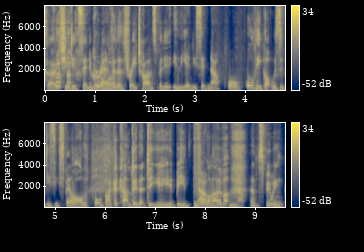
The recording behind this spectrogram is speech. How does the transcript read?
So she did send him Good around for the three times, but in in the end, he said no. All all he got was a dizzy spell. Oh, the poor bugger can't do that to you. You'd be No. falling over No. and spewing.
